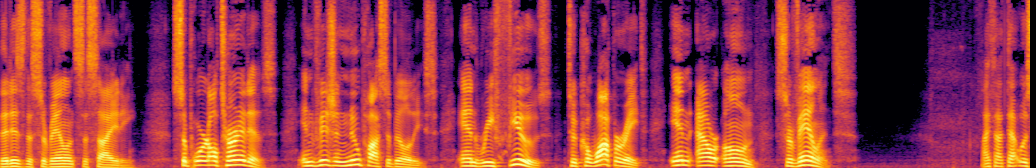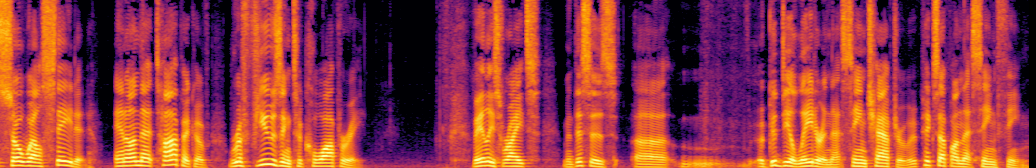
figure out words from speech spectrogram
that is the surveillance society, support alternatives envision new possibilities, and refuse to cooperate in our own surveillance. I thought that was so well stated. And on that topic of refusing to cooperate, Véliz writes, I mean, this is uh, a good deal later in that same chapter, but it picks up on that same theme.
